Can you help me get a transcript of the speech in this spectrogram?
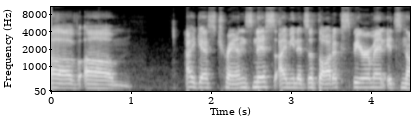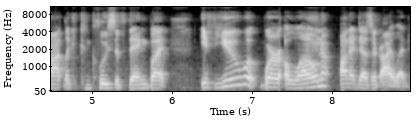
of um I guess transness. I mean, it's a thought experiment. It's not like a conclusive thing, but if you were alone on a desert island,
